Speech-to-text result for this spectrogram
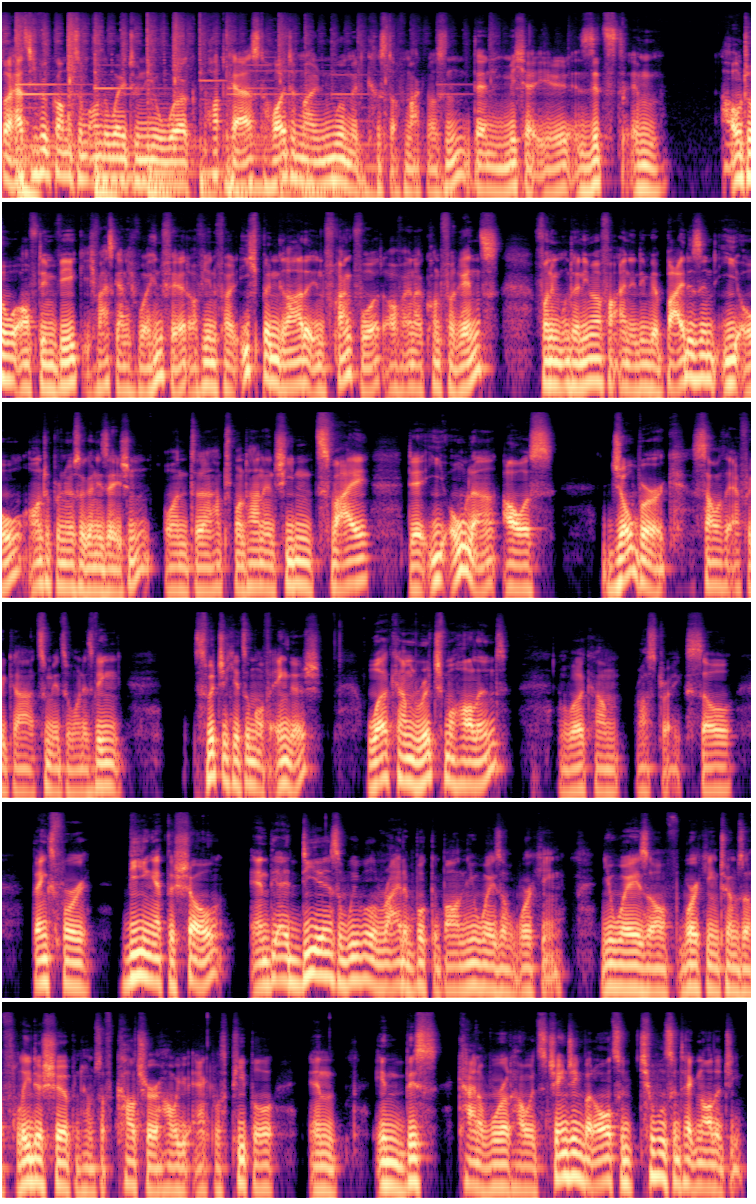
So, herzlich willkommen zum On the Way to New Work Podcast. Heute mal nur mit Christoph Magnussen, denn Michael sitzt im Auto auf dem Weg, ich weiß gar nicht, wo er hinfährt. Auf jeden Fall, ich bin gerade in Frankfurt auf einer Konferenz von dem Unternehmerverein, in dem wir beide sind, EO, Entrepreneurs Organization, und äh, habe spontan entschieden, zwei der EOler aus Joburg, South Africa, zu mir zu holen. Deswegen switche ich jetzt um auf Englisch. Welcome Rich Mulholland and welcome Ross Drake. So thanks for being at the show. And the idea is we will write a book about new ways of working, new ways of working in terms of leadership, in terms of culture, how you act with people in, in this kind of world, how it's changing, but also tools and technology.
